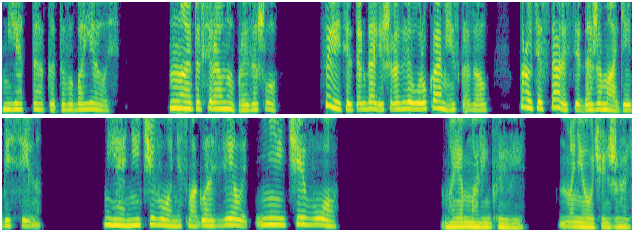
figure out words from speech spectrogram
Я так этого боялась. Но это все равно произошло. Целитель тогда лишь развел руками и сказал, против старости даже магия бессильна. Я ничего не смогла сделать, ничего. Моя маленькая Ви, мне очень жаль.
